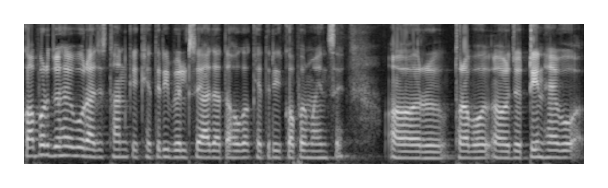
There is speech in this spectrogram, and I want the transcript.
कॉपर जो है, वो राजस्थान के खेतरी बेल्ट से आ जाता होगा, खेतरी कॉपर माइन से। और थोड़ा बहुत, और जो टिन है, वो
